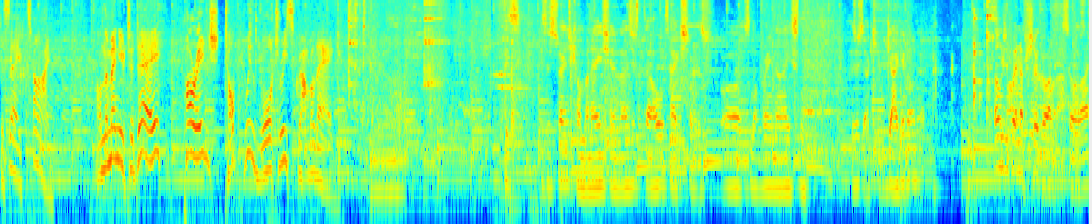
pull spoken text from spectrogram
to save time. On the menu today, porridge topped with watery scrambled egg. It's, it's a strange combination. I just the whole texture is oh, it's not very nice. And I just I keep gagging on it. As long as you put enough sugar on it, it's all right.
